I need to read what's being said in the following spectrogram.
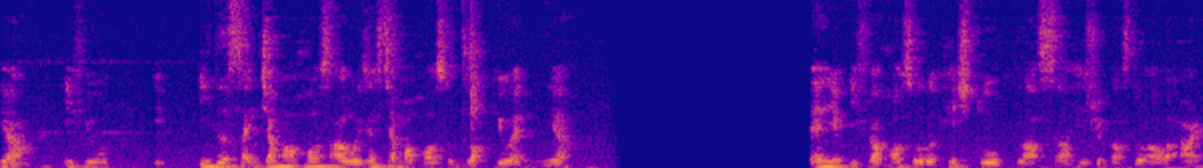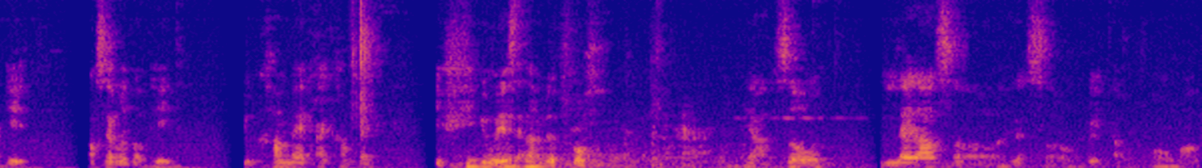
Yeah, if you either side jump out horse, I will just jump out horse to block you and yeah. Then you, if your horse will h2 plus uh, h3 plus 2, our r8 r7.8, you come back, I come back. If you will just end up the draw. Yeah, so let us uh let's uh, wait up for a while.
